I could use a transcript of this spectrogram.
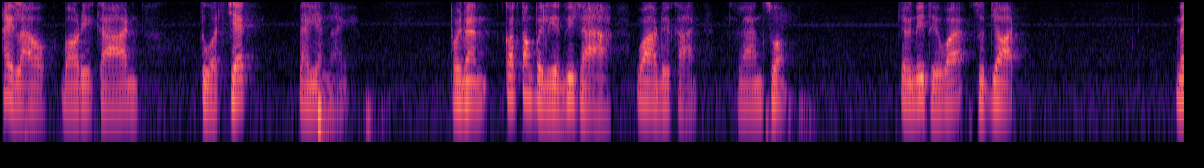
ให้เราบริการตรวจเช็คได้ยังไง เพราะนั้นก็ต้องไปเรียนวิชาว่าด้วยการล้างส้วมเรื่องนี้ถือว่าสุดยอด ใน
